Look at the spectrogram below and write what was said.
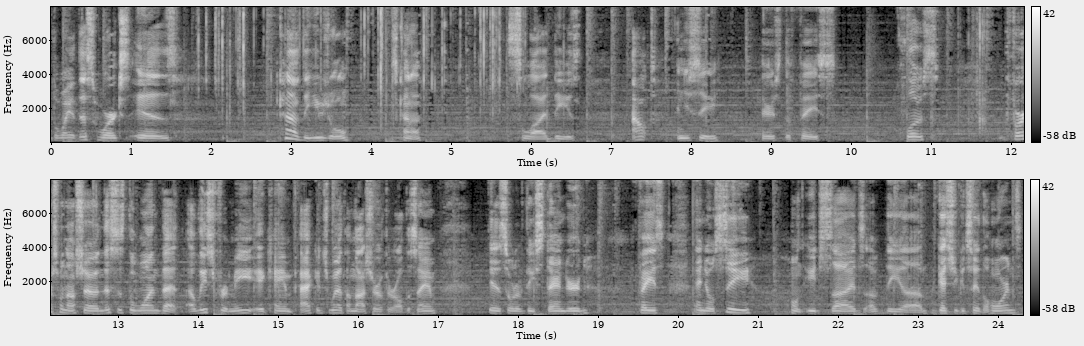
the way this works is kind of the usual. Just kind of slide these out, and you see there's the face. Close. The first one I'll show, and this is the one that, at least for me, it came packaged with. I'm not sure if they're all the same. Is sort of the standard face and you'll see on each sides of the uh, I guess you could say the horns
